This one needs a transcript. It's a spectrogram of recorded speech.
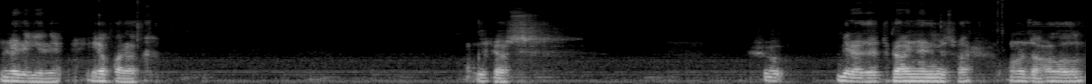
ileri geri yaparak alacağız. Şu bir adet raynelimiz var. Onu da alalım.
